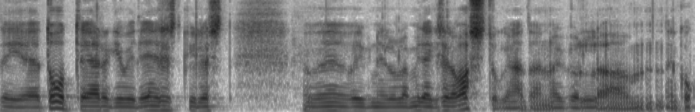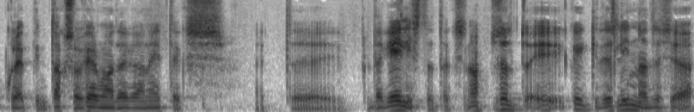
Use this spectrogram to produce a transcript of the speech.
teie toote järgi või teisest küljest võib neil olla midagi selle vastu, kui nad on võib-olla kokku leppinud taksofirmadega näiteks, et kuidagi eelistatakse, noh, sõlt-, kõikides linnades ja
